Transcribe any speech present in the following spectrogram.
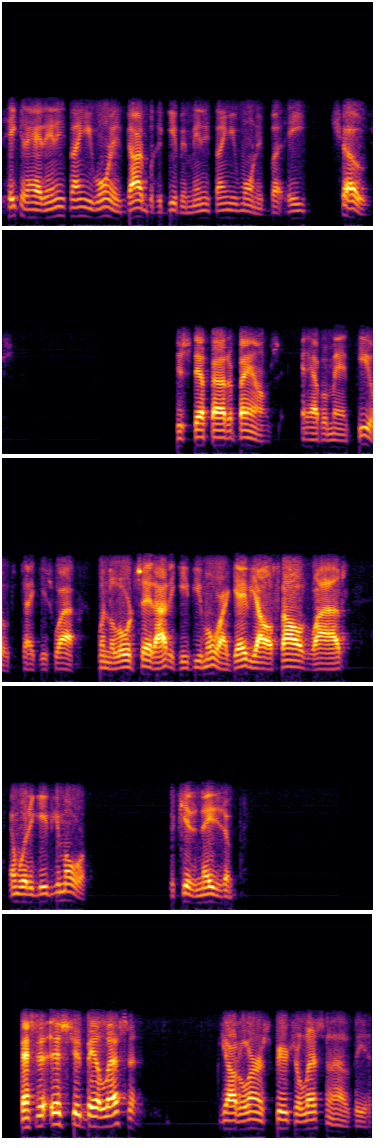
he could have had anything he wanted. God would have given him anything he wanted, but he chose to step out of bounds and have a man killed to take his wife. When the Lord said, "I'd have give you more," I gave you all Saul's wives and would have give you more if you'd have needed them. That's this should be a lesson. You ought to learn a spiritual lesson out of this.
